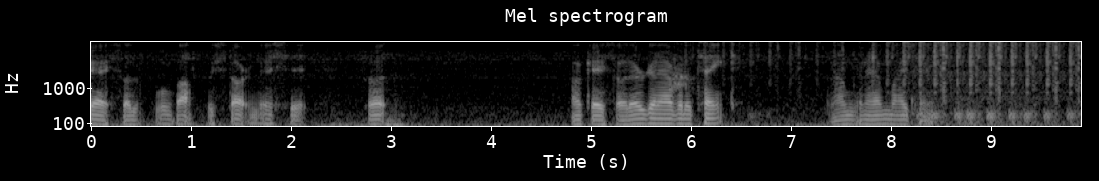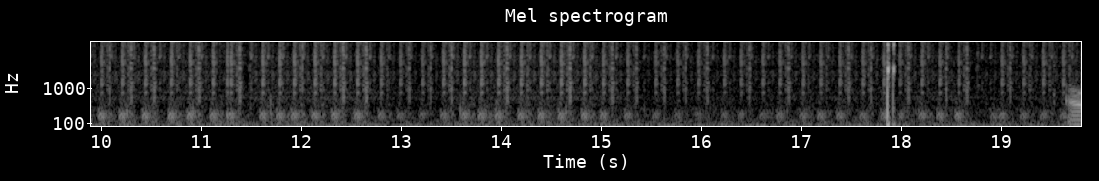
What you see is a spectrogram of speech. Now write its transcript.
Okay, so we're about to be starting this shit. So, okay, so they're gonna have a tank, and I'm gonna have my tank. Oh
